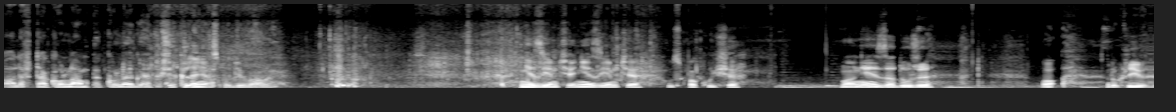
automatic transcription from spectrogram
Ale w taką lampę, kolego, ja tu się klenia spodziewałem. Nie zjem cię, nie zjem cię. Uspokój się. No, nie jest za duży. O, ruchliwy.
